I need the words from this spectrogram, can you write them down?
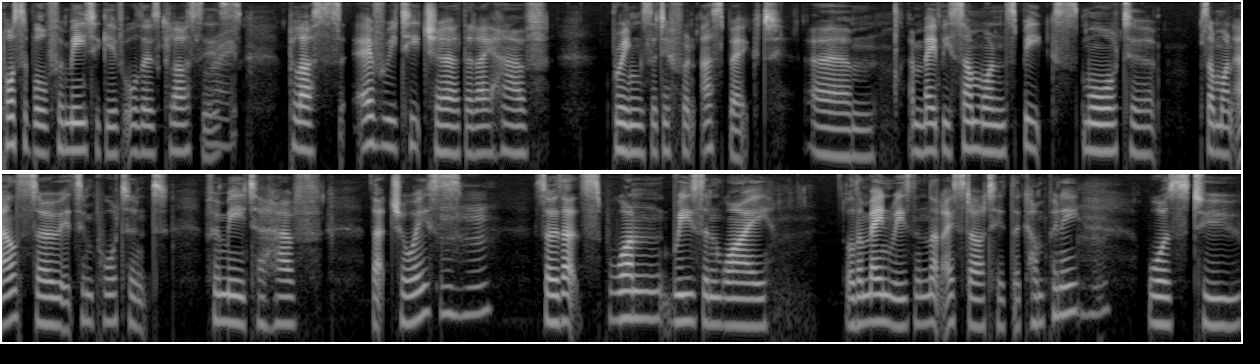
possible for me to give all those classes. Right. Plus, every teacher that I have brings a different aspect. Um, and maybe someone speaks more to someone else. So it's important for me to have that choice. Mhm. So that's one reason why, or the main reason that I started the company Mhm. was to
